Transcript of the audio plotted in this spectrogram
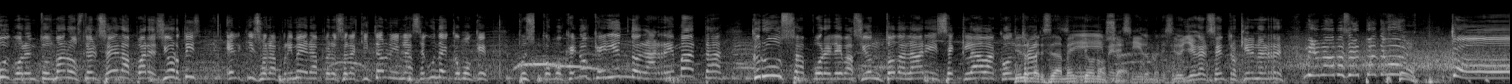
Fútbol en tus manos, Telcel. Apareció Ortiz. Él quiso la primera, pero se la quitaron y en la segunda, y como que, pues como que no queriendo la remata, cruza por elevación toda el área y se clava contra. Tiene merecidamente offside. merecido, merecido. Llega el centro, quieren el re. ¡Mira nada más el empate! ¡Gol! ¡Gol!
